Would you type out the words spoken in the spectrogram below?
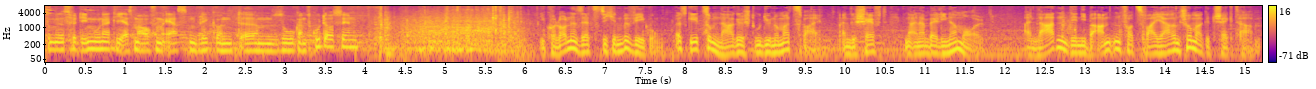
zumindest für den Monat, die erstmal auf den ersten Blick und ähm, so ganz gut aussehen. Die Kolonne setzt sich in Bewegung. Es geht zum Nagelstudio Nummer 2, ein Geschäft in einer Berliner Mall. Ein Laden, den die Beamten vor zwei Jahren schon mal gecheckt haben.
